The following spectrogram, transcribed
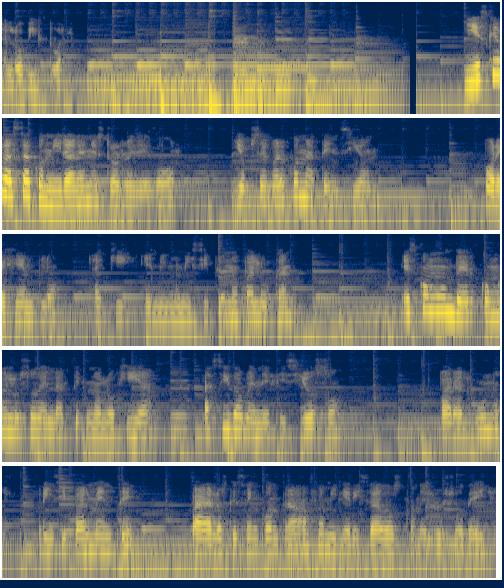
a lo virtual. Y es que basta con mirar a nuestro alrededor y observar con atención, por ejemplo, aquí en mi municipio Nopalucan, es común ver cómo el uso de la tecnología ha sido beneficioso para algunos, principalmente para los que se encontraban familiarizados con el uso de ello,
